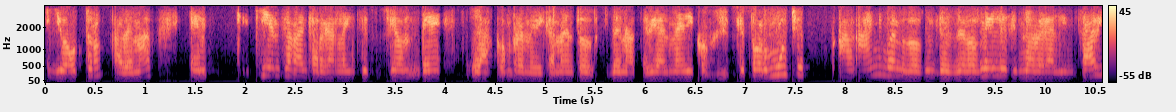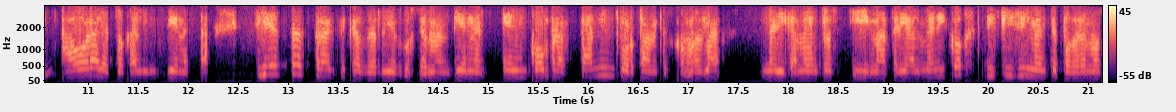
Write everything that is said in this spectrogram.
y otro, además, en quién se va a encargar la institución de la compra de medicamentos de material médico, que por mucho años, bueno, desde 2019 era el INSABI, ahora le toca al Bienestar. Si estas prácticas de riesgo se mantienen en compras tan importantes como es la medicamentos y material médico, difícilmente podremos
